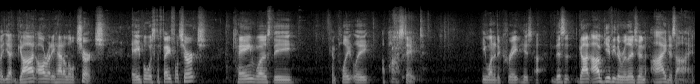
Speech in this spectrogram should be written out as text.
But yet God already had a little church. Abel was the faithful church, Cain was the completely apostate. He wanted to create his, uh, this is, God, I'll give you the religion I design.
